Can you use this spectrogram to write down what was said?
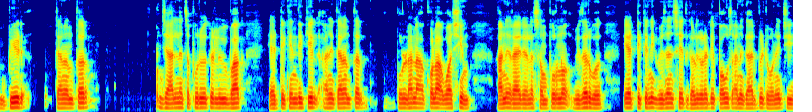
बीड त्यानंतर जालन्याचा पूर्वेकडील विभाग या ठिकाणी देखील आणि त्यानंतर बुलढाणा अकोला वाशिम आणि राहिलेला संपूर्ण विदर्भ या ठिकाणी विजांसहित गडगडाटी पाऊस आणि गारपीट होण्याची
